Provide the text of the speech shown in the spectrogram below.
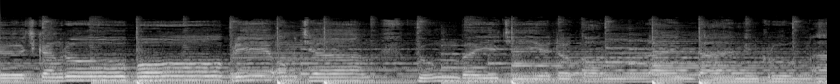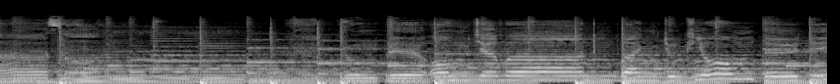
ឈើឆ្កាំងរបព្រះអង្គចាងទុំបីជាដល់កនលែងដែលមានគ្រួងអាសន្នទ្រង់ព្រះអង្គចាបានបាញ់ជូនខ្ញុំទៅទី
